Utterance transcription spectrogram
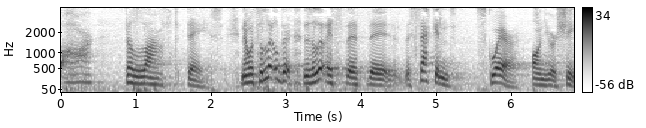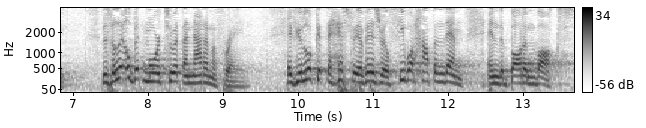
are the last days. Now it's a little, there's a little, it's the, the, the second square on your sheet. There's a little bit more to it than that, I'm afraid. If you look at the history of Israel, see what happened then in the bottom box.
